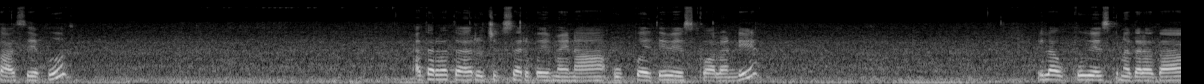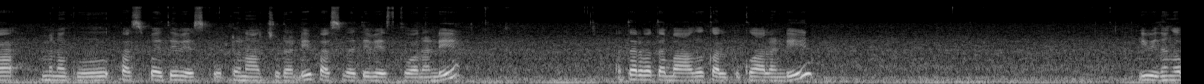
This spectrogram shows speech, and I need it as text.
కాసేపు. ఆ తర్వాత రుచికి సరిపోయేమైన ఉప్పు అయితే వేసుకోవాలండి. ఇలా ఉప్పు వేసుకున్న తర్వాత మనకు పసుపు అయితే వేసుకుంటున్నా చూడండి పసుపు అయితే వేసుకోవాలండి. ఆ తర్వాత బాగా కలుపుకోవాలండి. ఈ విధంగా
